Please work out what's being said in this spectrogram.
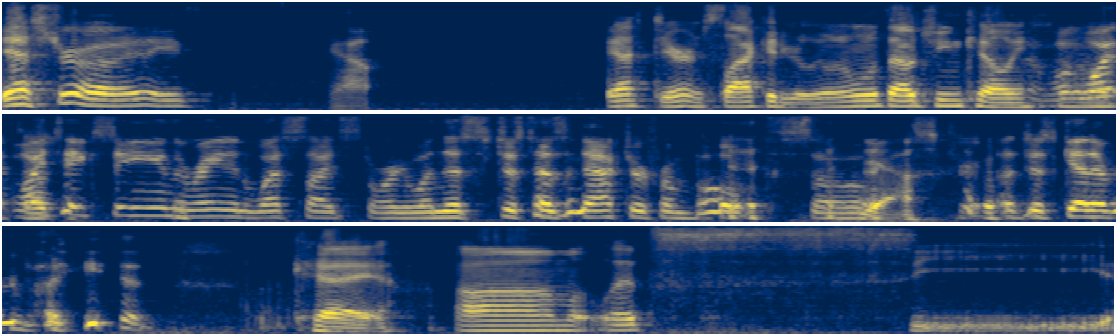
Yeah, sure. Yeah, he's- Yeah. yeah, Darren Slackett, you're the only one without Gene Kelly. Why, why, why take Singing in the Rain and West Side Story when this just has an actor from both? So Yeah. That's true. I'll just get everybody in. Okay. Um, let's see.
